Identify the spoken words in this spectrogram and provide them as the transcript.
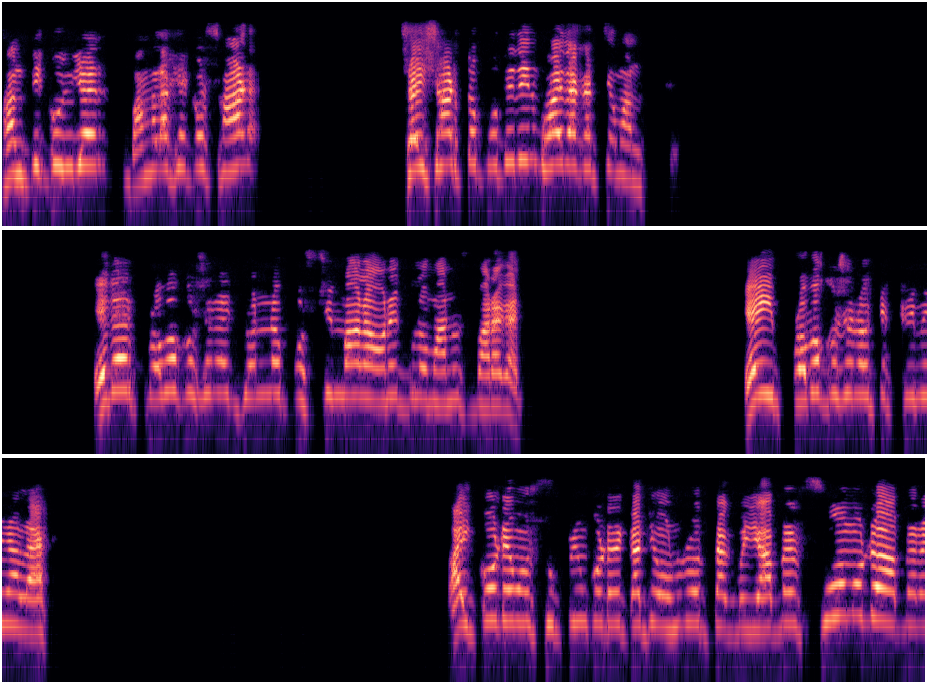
শান্তিকুঞ্জের বাংলা খেকোর ষাঁড় সেই স্বার্থ প্রতিদিন ভয় দেখাচ্ছে মানুষকে। এদের প্রভোকেশনের জন্য পশ্চিমবাংলা অনেকগুলো মানুষ মারা গেছে। এই প্রভোকেশন হচ্ছে ক্রিমিনাল অ্যাক্ট হাইকোর্ট এবং সুপ্রিম কোর্টের কাছে অনুরোধ থাকবে যে আপনারা সুমোটো আপনারা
